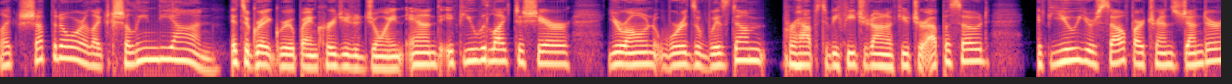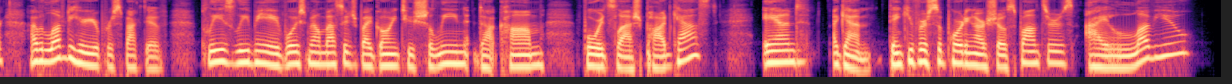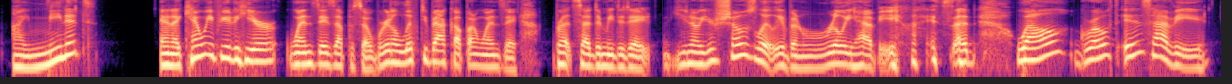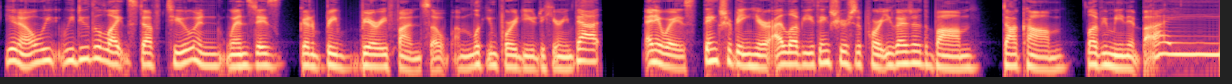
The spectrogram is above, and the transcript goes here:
like Shut the Door, like Celine Dion. It's a great group. I encourage you to join. And if you would like to share your own words of wisdom, perhaps to be featured on a future episode, if you yourself are transgender, I would love to hear your perspective. Please leave me a voicemail message by going to chalene.com forward slash podcast. And again, thank you for supporting our show sponsors. I love you. I mean it And I can't wait for you to hear Wednesday's episode. We're going to lift you back up on Wednesday. Brett said to me today, You know, your shows lately have been really heavy. I said, Well, growth is heavy. You know, we, we do the light stuff too, and Wednesday's going to be very fun. So I'm looking forward to you to hearing that. Anyways, thanks for being here. I love you. Thanks for your support. You guys are the bomb.com. Love you, mean it. Bye.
